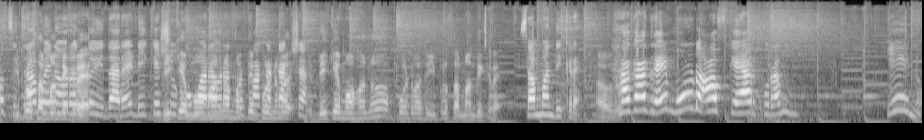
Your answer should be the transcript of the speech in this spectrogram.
ಇಬ್ರು ಸಿದ್ದರಾಮಯ್ಯ ಸಂಬಂಧಿಕರೇ. ಇದ್ದಾರೆ ಡಿ ಕೆ ಶಿವಕುಮಾರ್ ಅವರ ಕೃಪಾ ಕಟಾಕ್ಷ ಡಿ ಕೆ ಮೋಹನ್ ಪೂರ್ಣಿಮಾ ಇಬ್ರು ಸಂಬಂಧಿಕರೇ. ಹಾಗಾದ್ರೆ mood of K R Puram ಏನು?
